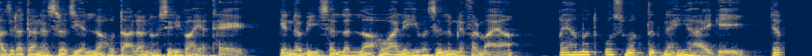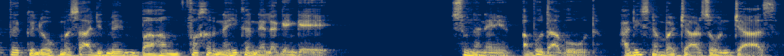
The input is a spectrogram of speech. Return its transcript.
حضرت انس رضی اللہ تعالیٰ عنہ سے روایت ہے کہ نبی صلی اللہ علیہ وسلم نے فرمایا، قیامت اس وقت تک نہیں آئے گی جب تک کہ لوگ مساجد میں باہم فخر نہیں کرنے لگیں گے۔ سننے ابو داود، حدیث نمبر چار سو انچاس۔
